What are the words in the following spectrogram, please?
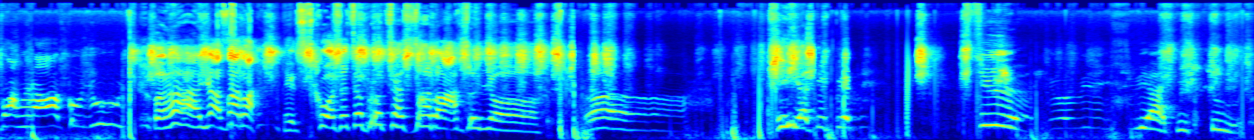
заразуюсь. А, я зараз. Схоже, це процес зараження. А, я тепер. Все, новий святик тут.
